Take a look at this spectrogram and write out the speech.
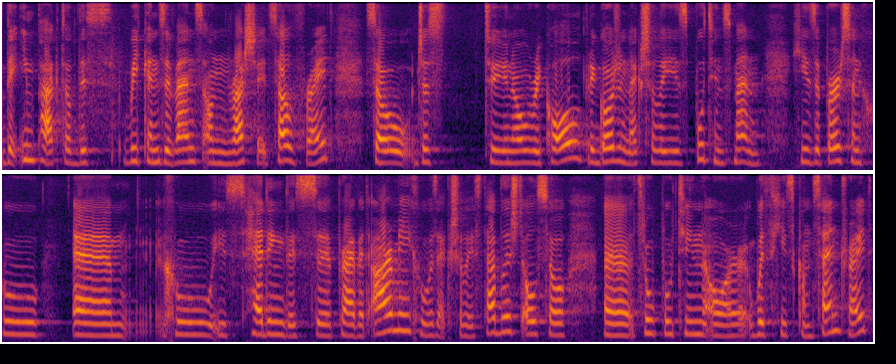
the impact of this weekend's events on Russia itself, right? So just to you know recall, Prigozhin actually is Putin's man. He's a person who. Um, who is heading this uh, private army, who was actually established also uh, through Putin or with his consent, right?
